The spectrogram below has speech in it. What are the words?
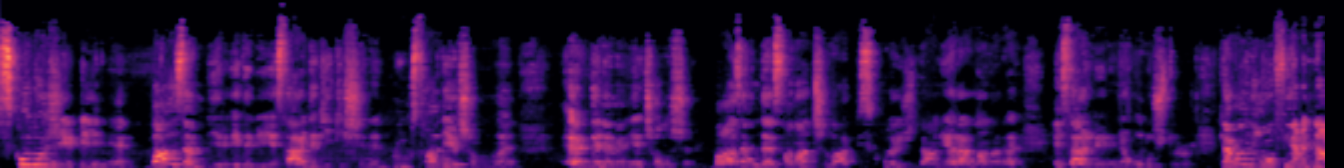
Psikoloji bilimi bazen bir edebi eserdeki kişinin ruhsal yaşamını erdelemeye çalışır. Bazen de sanatçılar psikolojiden yararlanarak eserlerini oluşturur. كمان هون في عنا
